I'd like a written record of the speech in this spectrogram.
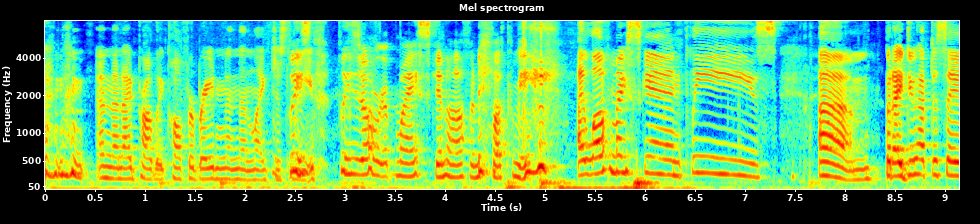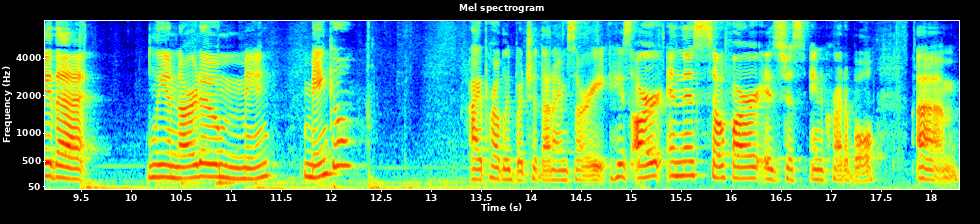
And then, and then I'd probably call for Braden and then like just Please, leave. please don't rip my skin off and fuck me. I love my skin, please. Um, but I do have to say that Leonardo Man- Manco, I probably butchered that. I'm sorry. His art in this so far is just incredible. Um,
